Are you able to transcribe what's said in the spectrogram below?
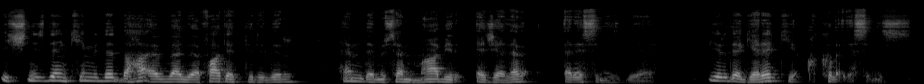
İçinizden kimi de daha evvel vefat ettirilir, hem de müsemma bir ecele eresiniz diye. Bir de gerek ki akıl edesiniz.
